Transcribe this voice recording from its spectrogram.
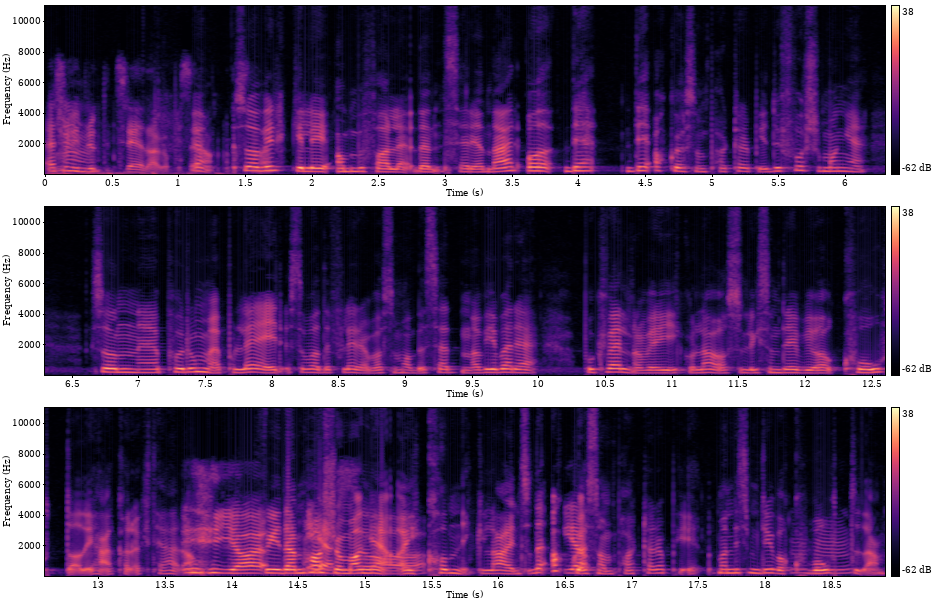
Jeg tror vi brukte tre dager på Ja, så virkelig anbefaler den serien der. Og det, det er akkurat som parterapi. Du får så mange Sånn eh, på rommet på leir så var det flere av oss som hadde sett den, og vi bare på kvelden når vi gikk og la oss, så liksom drev vi og quota de her karakterene. Ja, Fordi de har så mange så- iconic lines, og det er akkurat Ja. Mhm. som parterapi. Man liksom driver og quoter dem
